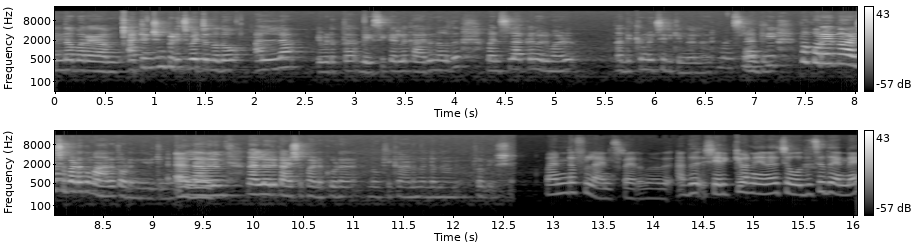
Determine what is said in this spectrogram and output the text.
എന്താ പറയുക അറ്റൻഷൻ പിടിച്ചു പറ്റുന്നതോ അല്ല ഇവിടുത്തെ ബേസിക് ആയിട്ടുള്ള കാര്യം എന്നുള്ളത് മനസ്സിലാക്കാൻ ഒരുപാട് അതിക്രമിച്ചിരിക്കുന്നു എല്ലാവരും. മനസ്സിലാക്കി. ഇപ്പൊ കുറെ കാഴ്ചപ്പാടൊക്കെ മാറി തുടങ്ങിയിരിക്കുന്നു. എല്ലാവരും നല്ലൊരു കാഴ്ചപ്പാട് കൂടെ നോക്കി കാണുന്നുണ്ടെന്നാണ് പ്രതീക്ഷ. വണ്ടർഫുൾ ആൻസർ ആയിരുന്നു അത്. അത് ശരിക്കും പറഞ്ഞാൽ ഞാൻ ചോദിച്ചത് തന്നെ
